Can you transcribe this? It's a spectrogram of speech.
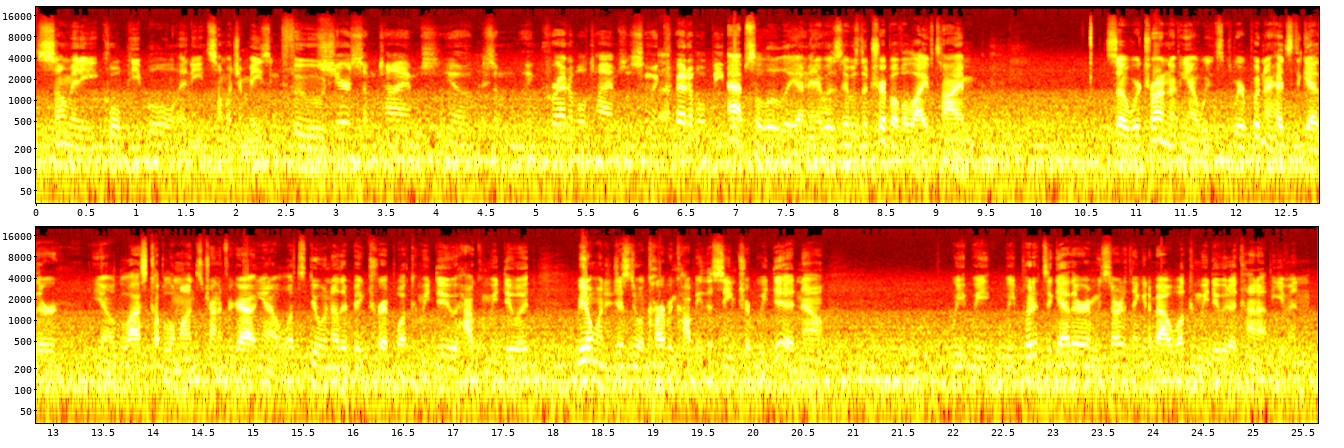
so many cool people and eat so much amazing food Share some times, you know, some incredible times with some uh, incredible people. Absolutely. I mean, it was it was the trip of a lifetime. So we're trying to, you know, we we're putting our heads together, you know, the last couple of months, trying to figure out, you know, let's do another big trip. What can we do? How can we do it? We don't want to just do a carbon copy of the same trip we did. Now, we we we put it together and we started thinking about what can we do to kind of even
